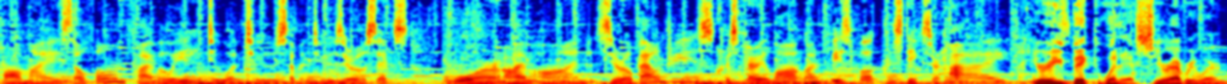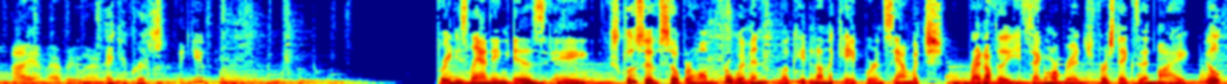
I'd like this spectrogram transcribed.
Call my cell phone, 508 212 7206, or I'm on Zero Boundaries, Chris Perry Long on Facebook. Stakes are high. I think You're ubiquitous. You're everywhere. I am everywhere. Thank you, Chris. Thank you. Brady's Landing is a exclusive sober home for women located on the Cape. We're in Sandwich, right off the Sagamore Bridge, first exit. I built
